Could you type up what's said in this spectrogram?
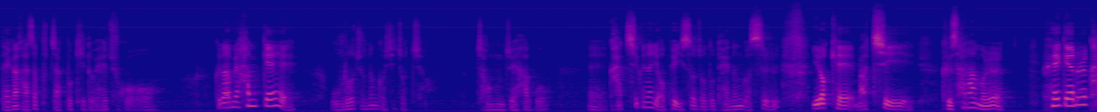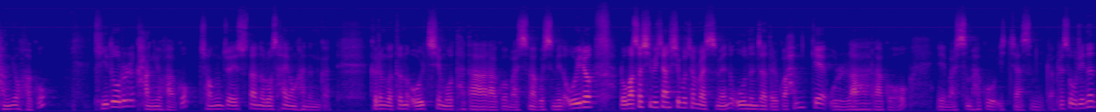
내가 가서 붙잡고 기도해주고 그 다음에 함께 울어주는 것이 좋죠. 정죄하고 예, 같이 그냥 옆에 있어줘도 되는 것을 이렇게 마치 그 사람을 회개를 강요하고 기도를 강요하고 정죄의 수단으로 사용하는 것 그런 것들은 옳지 못하다라고 말씀하고 있습니다. 오히려 로마서 12장 15절 말씀에는 우는 자들과 함께 울라라고 예, 말씀하고 있지 않습니까? 그래서 우리는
